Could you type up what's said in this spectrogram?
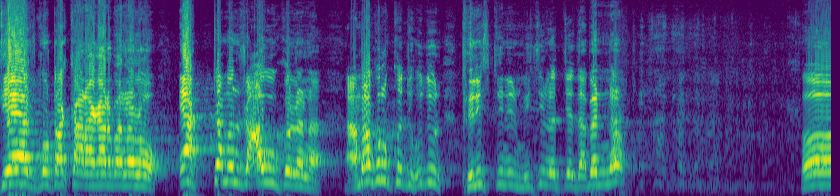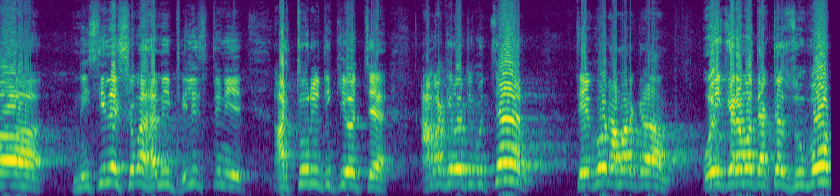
দেশ গোটা কারাগার বানালো। একটা মানুষ আউ করল না। আমাকে করছে হুজুর, ফিলিস্তিনের মিছিল হচ্ছে, যাবেন না? ও, মিছিলের সময় আমি ফিলিস্তিনির আর তোর এটি কি হচ্ছে? আমাকে ওটি বুঝছেন? তেঘর আমার গ্রাম। ওই গ্রামত একটা যুবক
